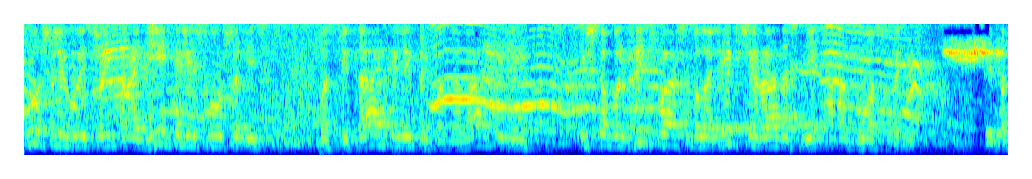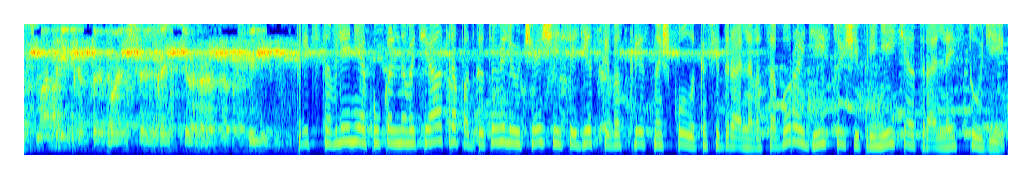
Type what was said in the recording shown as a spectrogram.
слушали вы своих родителей, слушались воспитателей, преподавателей, и чтобы жизнь ваша была легче и радостнее о Господе. Ты посмотри, какой большой костер разжег Филипп. Представление кукольного театра подготовили учащиеся детской воскресной школы Кафедрального собора и действующей при ней театральной студии.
